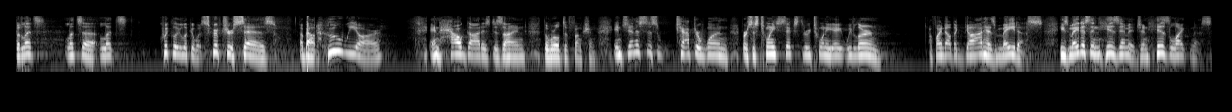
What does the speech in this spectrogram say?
but let's let's uh, let's quickly look at what Scripture says about who we are and how God has designed the world to function. In Genesis chapter 1, verses 26 through 28, we learn find out that God has made us. He's made us in His image and His likeness,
